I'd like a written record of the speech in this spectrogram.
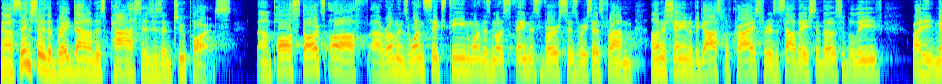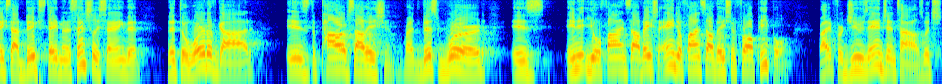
Now, essentially, the breakdown of this passage is in two parts. Um, Paul starts off uh, Romans 1.16, one of his most famous verses, where he says, For I'm unashamed of the gospel of Christ, for it is the salvation of those who believe. Right? He makes that big statement, essentially saying that, that the Word of God is the power of salvation. Right? This Word is in it you'll find salvation, and you'll find salvation for all people, right? For Jews and Gentiles, which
